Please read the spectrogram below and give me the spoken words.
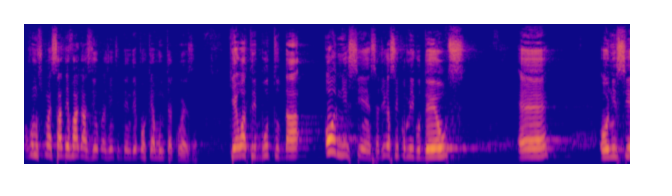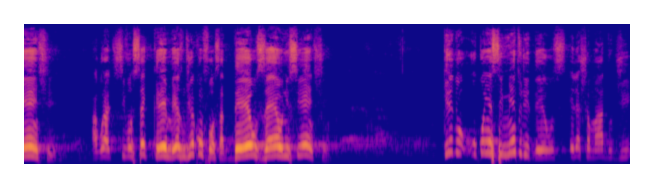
Vamos começar devagarzinho para a gente entender, porque é muita coisa. Que é o atributo da onisciência. Diga assim comigo: Deus é onisciente. Agora, se você crê mesmo, diga com força: Deus é onisciente. Querido, o conhecimento de Deus, ele é chamado de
